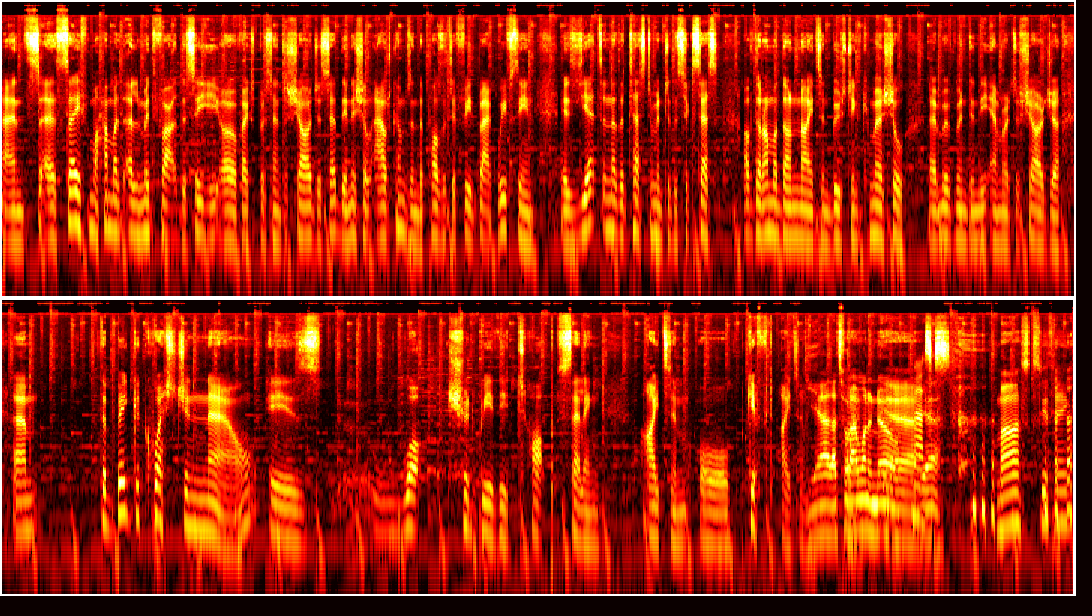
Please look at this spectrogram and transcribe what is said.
And uh, Saif Muhammad Al Midfa, the CEO of Expo Center Sharjah, said the initial outcomes and the positive feedback we've seen is yet another testament to the success of the Ramadan nights in boosting commercial uh, movement in the Emirate of Sharjah. Um, the big question now is uh, what should be the top selling item or gift item? Yeah, that's what I want to know. Yeah. Masks. Masks, you think?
